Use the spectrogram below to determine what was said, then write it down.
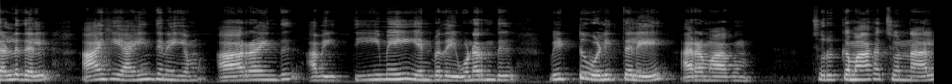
தள்ளுதல் ஆகிய ஐந்தினையும் ஆராய்ந்து அவை தீமை என்பதை உணர்ந்து விட்டு ஒழித்தலே அறமாகும். சுருக்கமாக சொன்னால்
